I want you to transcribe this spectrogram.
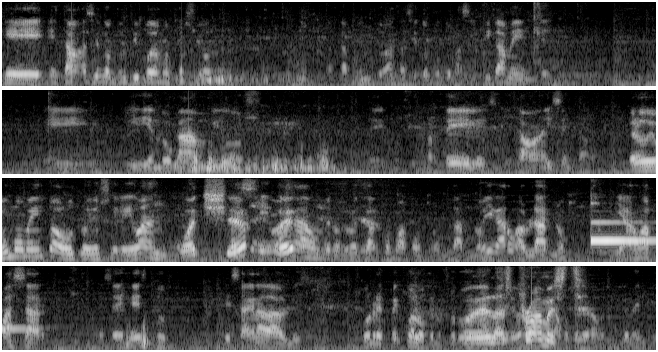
que estaban haciendo algún tipo de demostración hasta, cierto punto pacíficamente, eh, pidiendo cambios eh, con sus carteles, y estaban ahí sentados. Pero de un momento a otro ellos se levantan, se van a donde nosotros están como a confrontar. No llegaron a hablar, ¿no? Llegaron a pasar, a hacer gestos desagradables con respecto a lo que nosotros well, simplemente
